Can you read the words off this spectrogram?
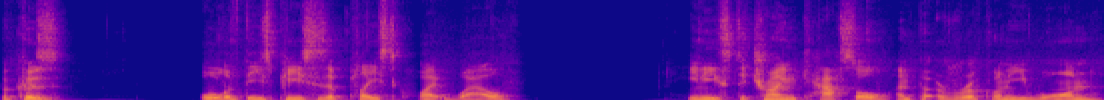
Because all of these pieces are placed quite well. He needs to try and castle and put a rook on e1.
